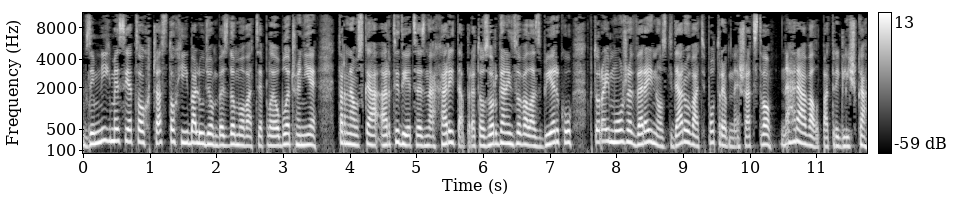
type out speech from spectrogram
V zimných mesiacoch často chýba ľuďom bezdomova teplé oblečenie. Trnavská arcidiecezna Charita preto zorganizovala zbierku, v ktorej môže verejnosť darovať potrebné šatstvo. Nahrával Patrik Liška.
